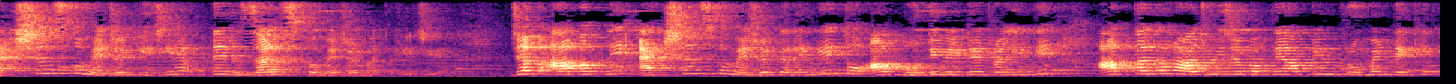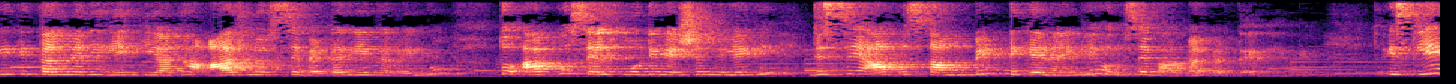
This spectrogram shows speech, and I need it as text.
एक्शंस को मेजर कीजिए, अपने रिजल्ट्स को मेजर मत कीजिए। जब आप अपने एक्शंस को मेजर करेंगे तो आप मोटिवेटेड रहेंगे। आप कल और आज में जब अपने आप में इम्प्रूवमेंट देखेंगे कि कल मैंने ये किया था, आज मैं उससे बेटर ये कर रही हूँ तो आपको सेल्फ मोटिवेशन मिलेगी, जिससे आप उस काम पे टिके रहेंगे और उसे बार बार करते रहेंगे। तो इसलिए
